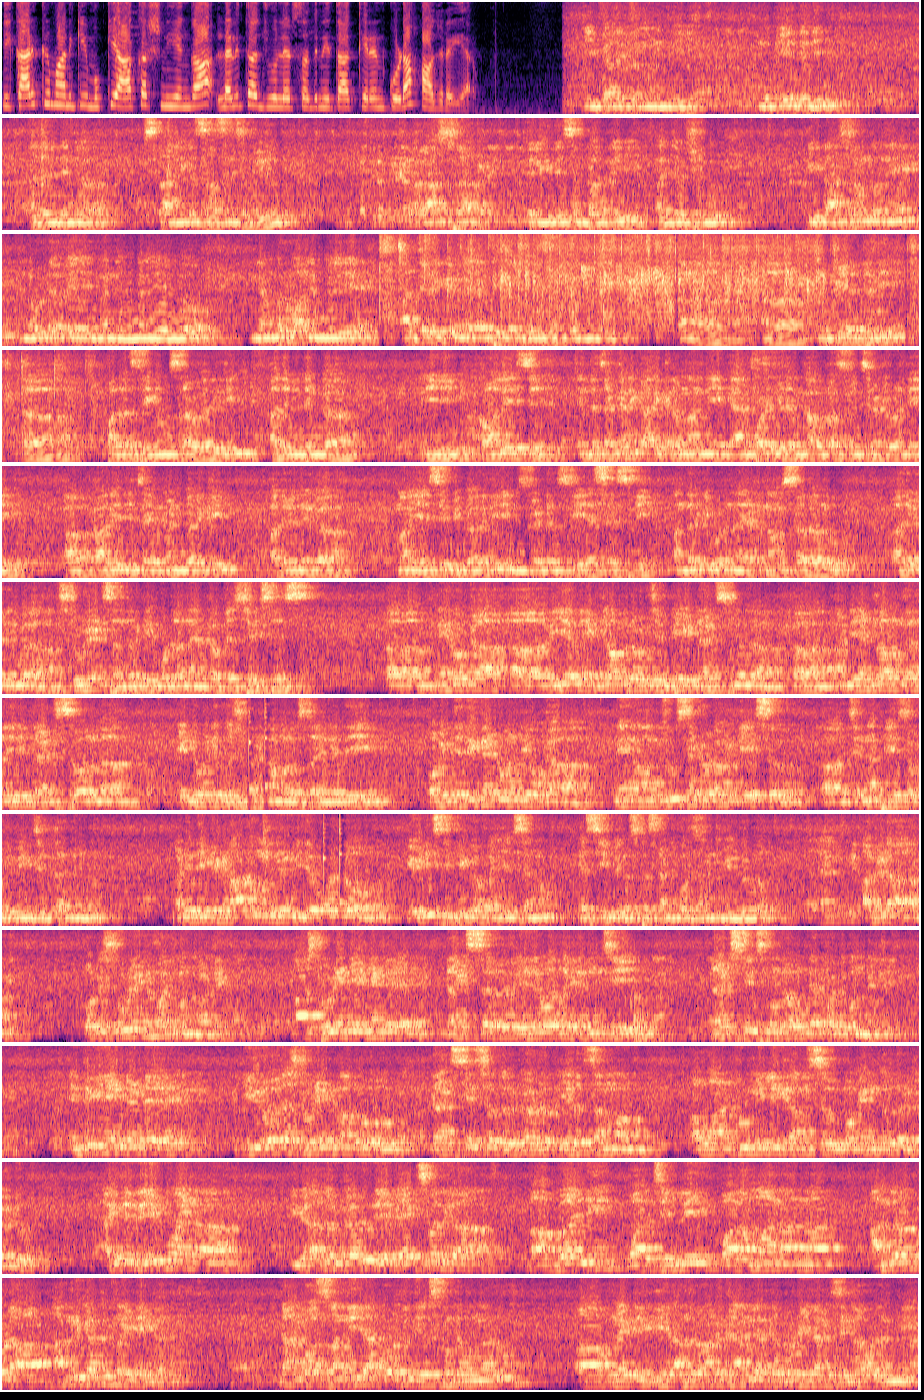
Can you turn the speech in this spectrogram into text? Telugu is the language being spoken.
ఈ కార్యక్రమానికి ముఖ్య ఆకర్షణీయంగా లలిత జ్యువెలర్స్ అధినేత కిరణ్ కూడా హాజరయ్యారు. ఈ కార్యక్రమానికి ముఖ్య అతిథి అదేవిధంగా స్థానిక శాసనసభ్యులు రాష్ట్ర తెలుగుదేశం పార్టీ అధ్యక్షులు ఈ రాష్ట్రంలోనే నూట డెబ్బై ఐదు మంది ఎమ్మెల్యేల్లో నెంబర్ వన్ ఎమ్మెల్యే అత్యధిక మెజార్టీతో గెలిచినటువంటి ముఖ్య అతిథి పద శ్రీనివాసరావు గారికి అదేవిధంగా ఈ కాలేజ్ ఇంత చక్కని కార్యక్రమాన్ని ఏర్పాటు చేయడానికి అవకాశం ఇచ్చినటువంటి ఆ, కాలేజీ చైర్మన్ గారికి అదేవిధంగా మా ఏసీపీ గారికి ఇన్స్పెక్టర్స్కి ఎస్ఎస్కి అందరికీ కూడా నా యొక్క నమస్కారాలు. అదేవిధంగా స్టూడెంట్స్ అందరికీ కూడా నా యొక్క బెస్ట్ విషెస్. నేను ఒక రియల్ ఎగ్జాంపుల్ ఒకటి చెప్పి డ్రగ్స్ మీద అంటే ఎట్లా ఉంటుంది డ్రగ్స్ వల్ల ఎటువంటి దుష్పరిణామాలు వస్తాయనేది ఒక జరిగినటువంటి ఒక నేను చూసినటువంటి ఒక కేసు చిన్న కేసు ఒకటి మీకు చెప్తాను నేను. అంటే ఇక్కడికి రాకముందు నేను విజయవాడలో ఏడీసీపీగా పనిచేశాను ఎస్సీ బ్యూరో స్పెషల్ ఎన్ఫోర్స్మెంట్ బ్యూరోలో అక్కడ ఒక స్టూడెంట్ పట్టుకున్నాం ఆ స్టూడెంట్ ఏంటంటే డ్రగ్స్ వేరే వాళ్ళ దగ్గర నుంచి డ్రగ్స్ తీసుకుంటూ ఉంటే పట్టుకున్నాం ఎందుకు ఏంటంటే ఈ రోజు ఆ స్టూడెంట్ మాకు డ్రగ్స్ కేసులో దొరికాడు. ఏదో సమ్ వన్ టూ మిల్లీగ్రామ్స్ పొగైన్తో దొరికాడు. అయితే రేపు ఆయన ఇలా దొరికాడు. రేపు యాక్చువల్గా ఆ అబ్బాయి వాళ్ళ చెల్లి వాళ్ళ అమ్మ నాన్న అందరూ కూడా అమెరికాకు ఫ్లైట్ అయ్యారు దానికోసం అన్ని ఏర్పాట్లు చేసుకుంటూ ఉన్నారు. ఫ్లైట్ ఎక్కి అందరూ అంటే ఫ్యామిలీ అంతా కూడా ఇలాగ సెటిల్ అవ్వడానికి.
